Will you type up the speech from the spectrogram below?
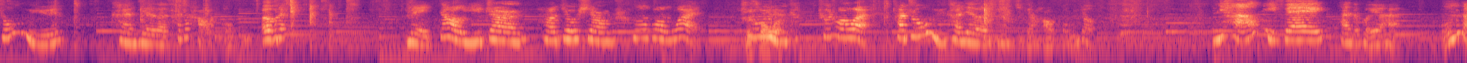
终于看见了他的好朋友，呃，不对。每到一站，他就向车窗外，车窗外，车窗外，他终于看见了自己的好朋友。你好，米菲，他的朋友喊。我们早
